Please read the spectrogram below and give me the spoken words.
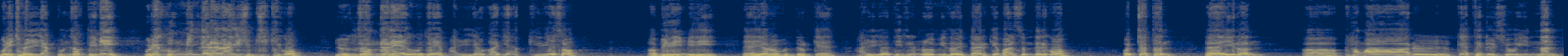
우리 전략 분석팀이 우리 국민들을 안심시키고 윤석열의 의도에 말려가지 않기 위해서 어, 미리미리 예, 여러분들께 알려드리는 의미도 있다 이렇게 말씀드리고 어쨌든 예, 이런 어, 평화를 깨뜨릴 수 있는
